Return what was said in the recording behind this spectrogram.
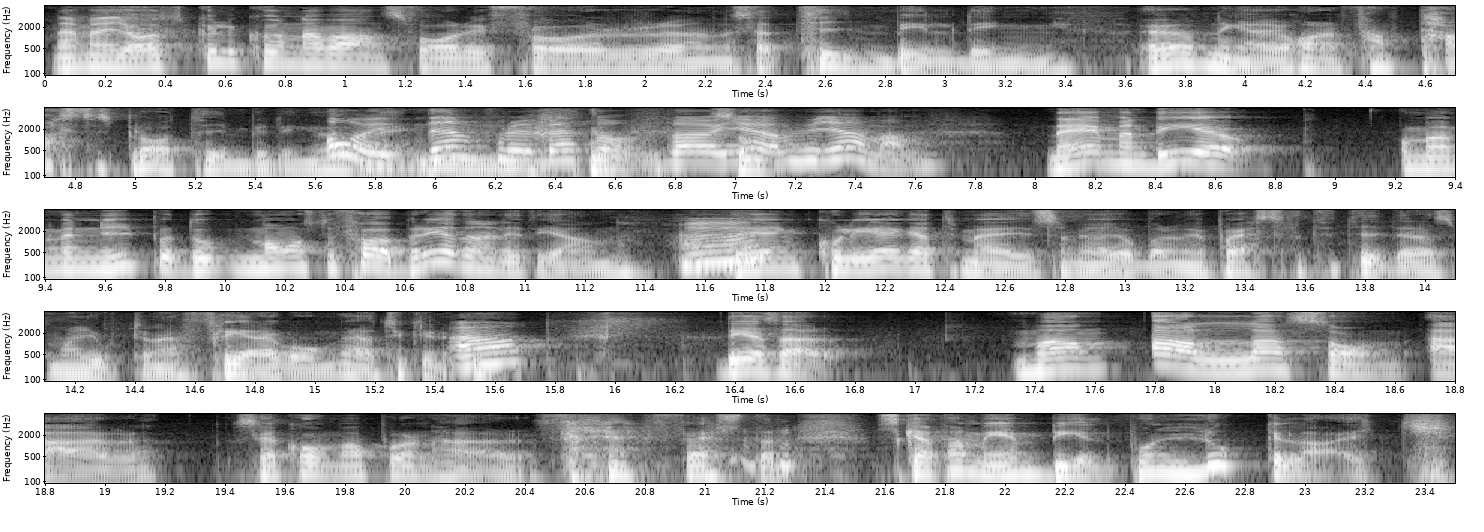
Nej, men jag skulle kunna vara ansvarig för eh, så här, teambuilding-övningar. Jag har en fantastiskt bra teambuilding-övning. Oj, den får du berätta om. Vad gör, hur gör man? Nej, men det är... Om man, är ny på, då, man måste förbereda den lite grann. Mm. Det är en kollega till mig som jag jobbade med på SVT tidigare som har gjort den här flera gånger. Jag tycker, Ja. Det är så här, man, alla som är, ska komma på den här festen ska ta med en bild på en lookalike.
